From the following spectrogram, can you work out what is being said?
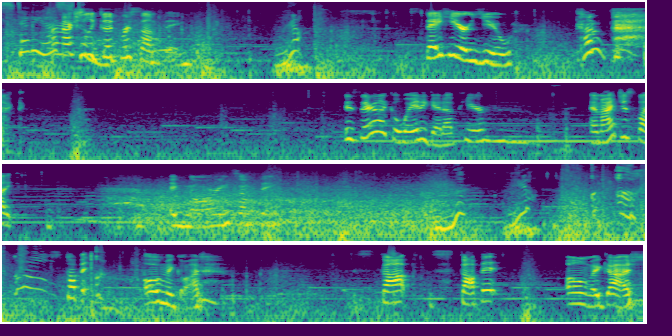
Steady as I'm actually stone. good for something. Stay here, you. Come back. Is there like a way to get up here? Am I just like ignoring something? Stop it! Oh my god. Stop, stop it. Oh my gosh.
